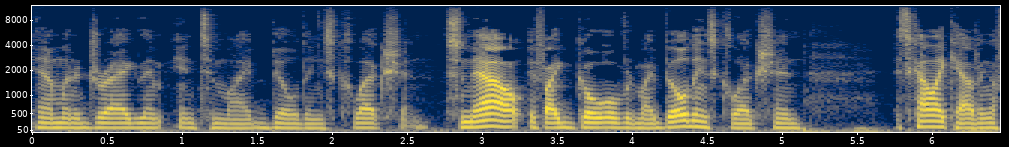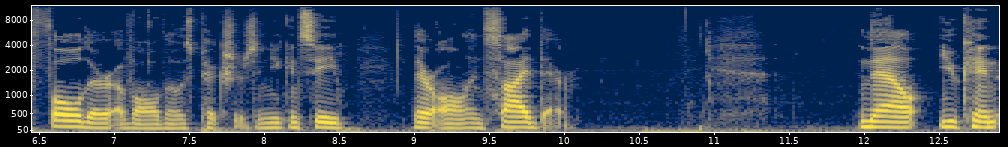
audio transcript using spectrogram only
and I'm going to drag them into my buildings collection. So now if I go over to my buildings collection, it's kind of like having a folder of all those pictures and you can see they're all inside there. Now you can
